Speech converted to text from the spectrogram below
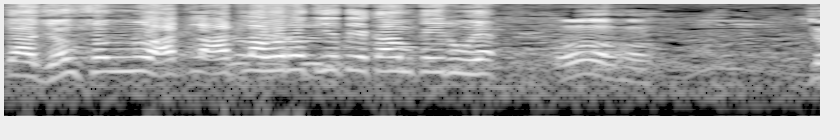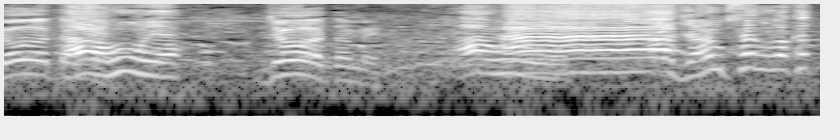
કે આ જંકશનનું આટલા આટલા વર્ષથી તે કામ કર્યું છે ઓહો. જો તમે. હું છે જો તમે. જંકશન વખત.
